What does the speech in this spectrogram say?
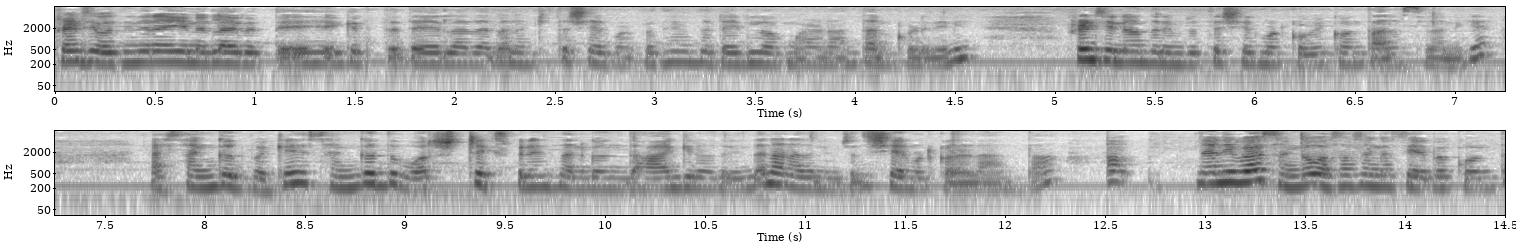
ಫ್ರೆಂಡ್ಸ್ ಇವತ್ತಿನ ದಿನ ಏನೆಲ್ಲ ಇರುತ್ತೆ, ಹೇಗಿರ್ತದೆ ಎಲ್ಲದೆಲ್ಲ ನಿಮ್ಮ ಜೊತೆ ಶೇರ್ ಮಾಡ್ಕೊತೀನಿ. ಒಂದು ಡೈಲಿ ಲಾಗ್ ಮಾಡೋಣ ಅಂತ ಅನ್ಕೊಂಡಿದ್ದೀನಿ ಫ್ರೆಂಡ್ಸ್ ಇನ್ನೊಂದು ನಿಮ್ಮ ಜೊತೆ ಶೇರ್ ಮಾಡ್ಕೋಬೇಕು ಅಂತ ಅನಿಸ್ತು ನನಗೆ. ಆ ಸಂಘದ ಬಗ್ಗೆ. ಸಂಘದ ವರ್ಸ್ಟ್ ಎಕ್ಸ್ಪೀರಿಯನ್ಸ್ ನನಗೊಂದು ಆಗಿರೋದ್ರಿಂದ ನಾನು ಅದನ್ನ ನಿಮ್ಮ ಜೊತೆ ಶೇರ್ ಮಾಡ್ಕೊಳ್ಳೋಣ ಅಂತ. ನಾನು ಇವಾಗ ಸಂಘ, ಹೊಸ ಸಂಘ ಸೇರ್ಬೇಕು ಅಂತ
